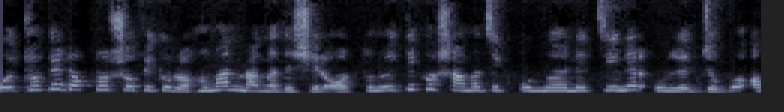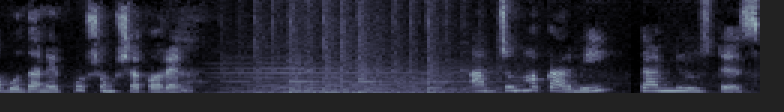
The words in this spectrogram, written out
বৈঠকে ডক্টর শফিকুর রহমান বাংলাদেশের অর্থনৈতিক ও সামাজিক উন্নয়নে চীনের উল্লেখযোগ্য অবদানের প্রশংসা করেন। আজম হক আরবি টাইম নিউজ ডেস্ক।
